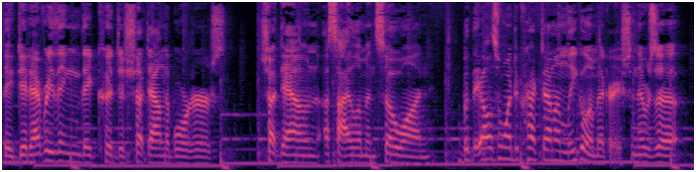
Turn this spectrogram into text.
They did everything they could to shut down the borders, shut down asylum, and so on. But they also wanted to crack down on legal immigration. There was a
